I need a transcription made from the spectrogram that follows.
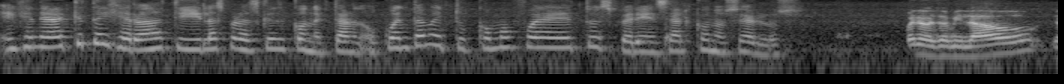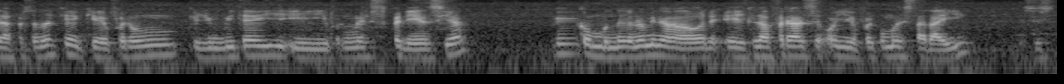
en general, ¿qué te dijeron a ti las personas que se conectaron? O cuéntame tú cómo fue tu experiencia al conocerlos. Bueno, de mi lado, de las personas que, que fueron, que yo invité y, y fueron una experiencia, el común denominador es la frase, oye, fue como estar ahí. Esa es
